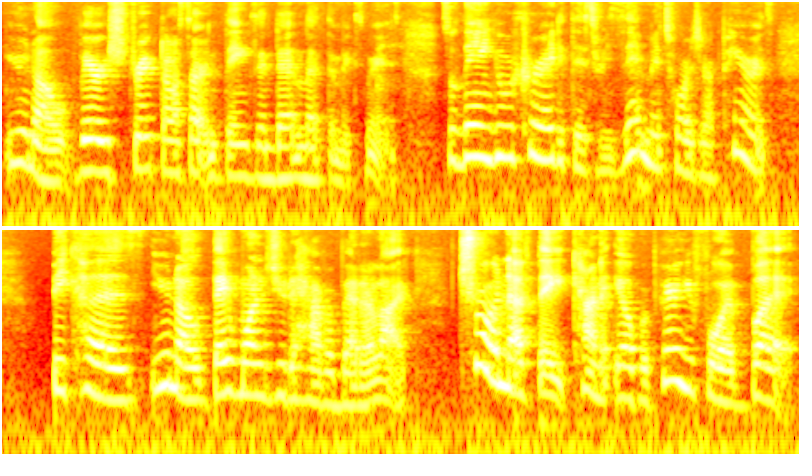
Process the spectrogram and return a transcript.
you know very strict on certain things and didn't let them experience. So then you created this resentment towards your parents because you know they wanted you to have a better life. True enough, they kind of ill prepare you for it, but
